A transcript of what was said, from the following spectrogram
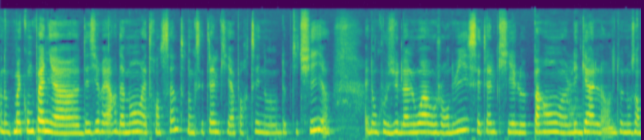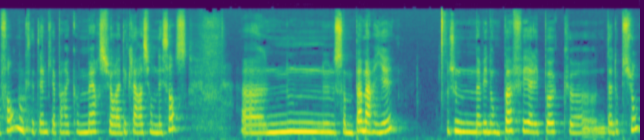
Donc ma compagne a désiré ardemment être enceinte, donc c'est elle qui a porté nos deux petites filles. Et donc aux yeux de la loi aujourd'hui, c'est elle qui est le parent euh, légal de nos enfants, donc c'est elle qui apparaît comme mère sur la déclaration de naissance. Euh, nous ne sommes pas mariés. Je n'avais donc pas fait à l'époque euh, d'adoption,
